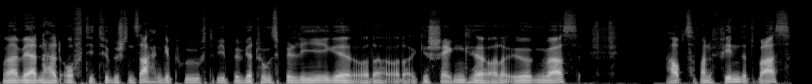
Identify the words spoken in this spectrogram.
Und dann werden halt oft die typischen Sachen geprüft, wie Bewirtungsbelege oder, oder Geschenke oder irgendwas. Hauptsache man findet was.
